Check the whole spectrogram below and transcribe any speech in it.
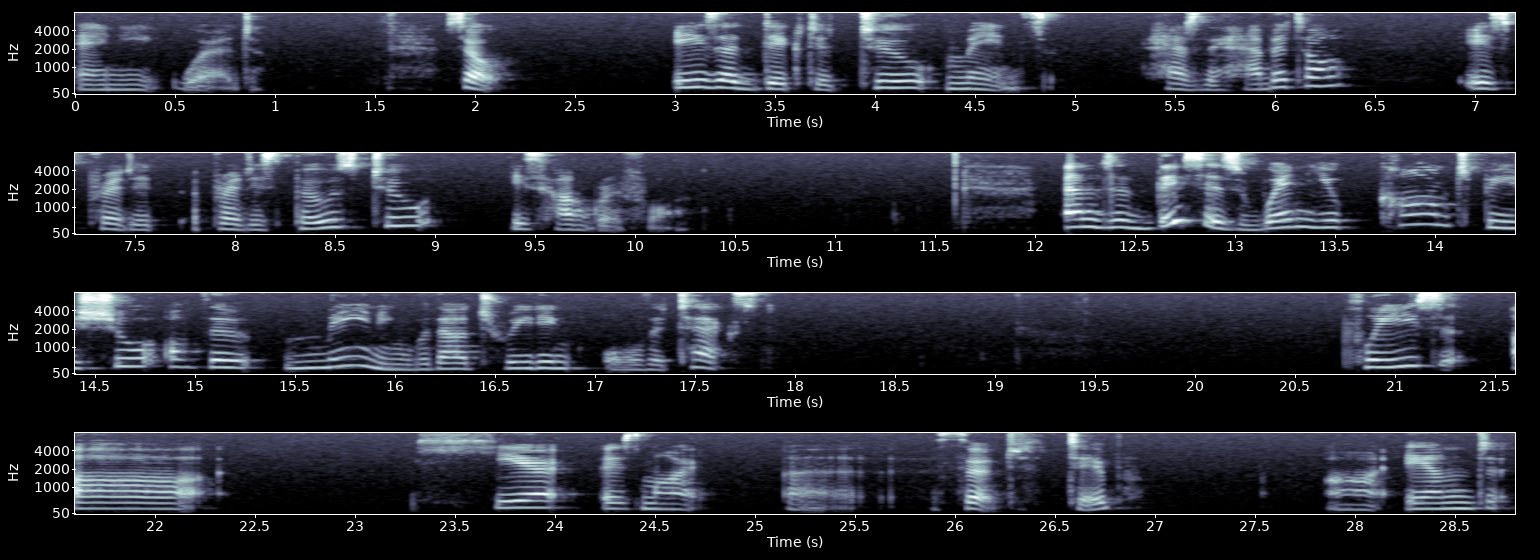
any word. So, is addicted to means has the habit of, is predisposed to, is hungry for. And this is when you can't be sure of the meaning without reading all the text. Please, uh, here is my uh, third tip uh, and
